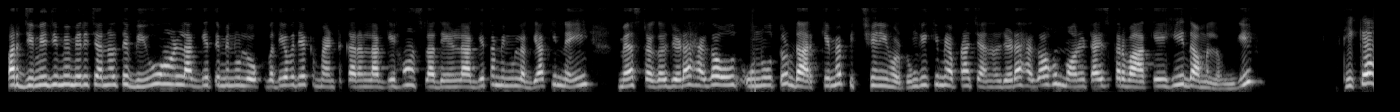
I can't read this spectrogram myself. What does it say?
ਪਰ ਜਿਵੇਂ ਜਿਵੇਂ ਮੇਰੇ ਚੈਨਲ ਤੇ ਵਿਊ ਆਉਣ ਲੱਗ ਗਏ ਤੇ ਮੈਨੂੰ ਲੋਕ ਵਧੀਆ ਵਧੀਆ ਕਮੈਂਟ ਕਰਨ ਲੱਗ ਗਏ, ਹੌਸਲਾ ਦੇਣ ਲੱਗ ਗਏ ਤਾਂ ਮੈਨੂੰ ਲੱਗਿਆ ਕਿ ਨਹੀਂ, ਮੈਂ ਸਟਰਗਲ ਜਿਹੜਾ ਹੈਗਾ ਉਹ, ਉਹਨੂੰ ਤੋਂ ਡਰ ਕੇ ਮੈਂ ਪਿੱਛੇ ਨਹੀਂ ਹਟੂੰਗੀ ਕਿ ਮੈਂ ਆਪਣਾ ਚੈਨਲ ਜਿਹੜਾ ਹੈਗਾ ਉਹ ਮੋਨੇਟਾਈਜ਼ ਕਰਵਾ ਕੇ ਹੀ ਦਮ ਲਵਾਂਗੀ ਠੀਕ ਹੈ?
